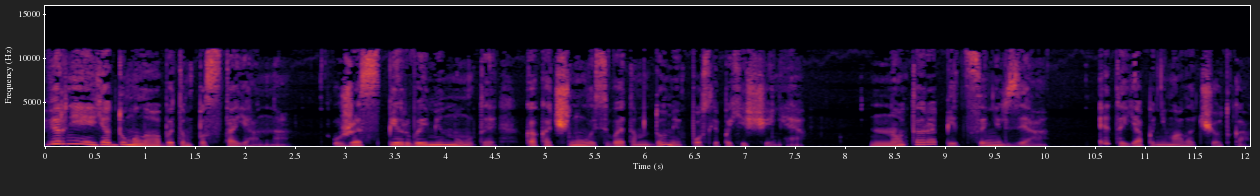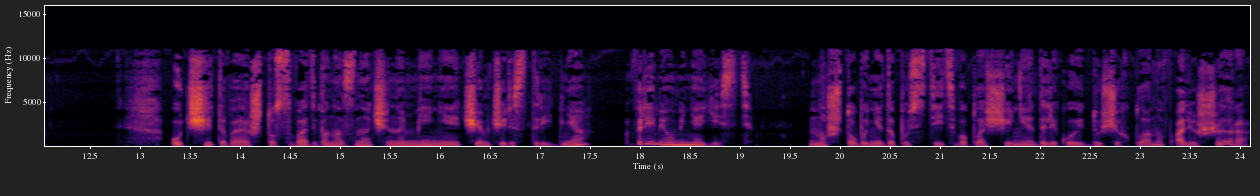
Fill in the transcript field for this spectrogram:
Вернее, я думала об этом постоянно уже с первой минуты, как очнулась в этом доме после похищения. Но торопиться нельзя. Это я понимала четко. Учитывая, что свадьба назначена менее чем через три дня, время у меня есть. Но чтобы не допустить воплощения далеко идущих планов Алишера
